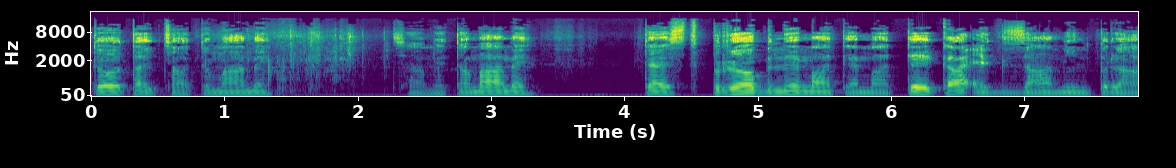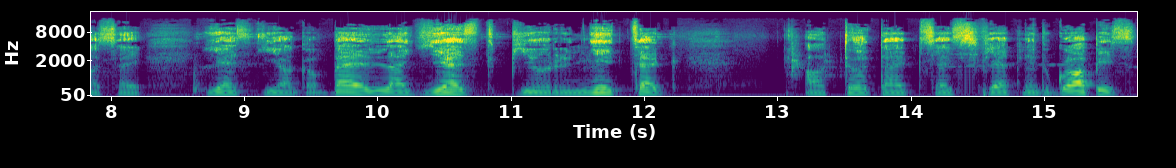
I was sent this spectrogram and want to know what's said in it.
Tutaj co tu mamy? Co my to mamy? Test próbny, matematyka, egzamin, proszę. Jest jogobella, jest piórniczek. O tutaj przez świetny długopis.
